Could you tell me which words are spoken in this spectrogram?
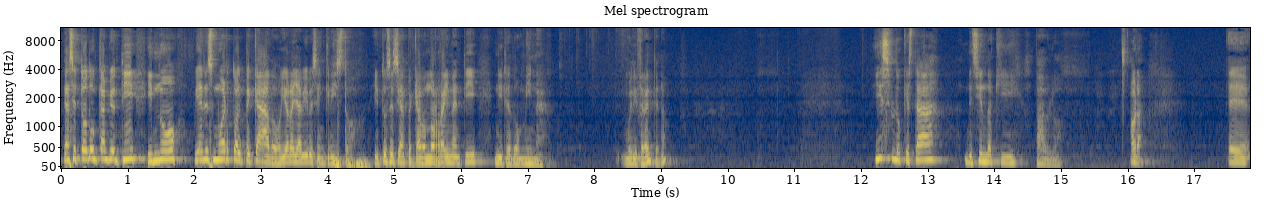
te hace todo un cambio en ti y no eres muerto al pecado y ahora ya vives en Cristo. Y entonces ya el pecado no reina en ti ni te domina. Muy diferente, ¿no? Y es lo que está diciendo aquí Pablo. Ahora, eh,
